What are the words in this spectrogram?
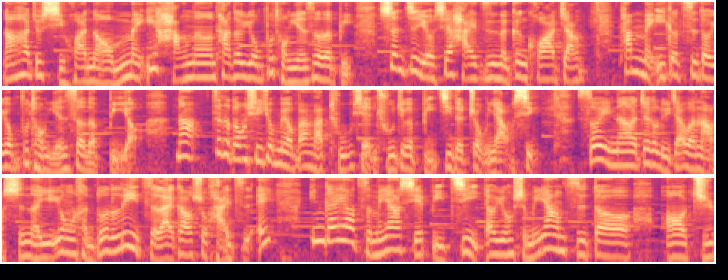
然后他就喜欢哦，每一行呢，他都用不同颜色的笔，甚至有些孩子呢更夸张，他每一个字都用不同颜色的笔哦。那这个东西就没有办法凸显出这个笔记的重要性。所以呢，这个吕嘉文老师呢，也用了很多的例子来告诉孩子，哎，应该要怎么样写笔记，要用什么样子的。哦，纸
